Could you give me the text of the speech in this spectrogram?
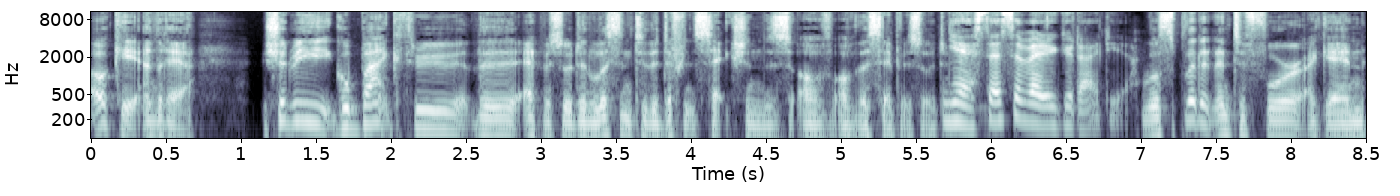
Okay, Andrea, should we go back through the episode and listen to the different sections of, of this episode? Yes, that's a very good idea. We'll split it into four again,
